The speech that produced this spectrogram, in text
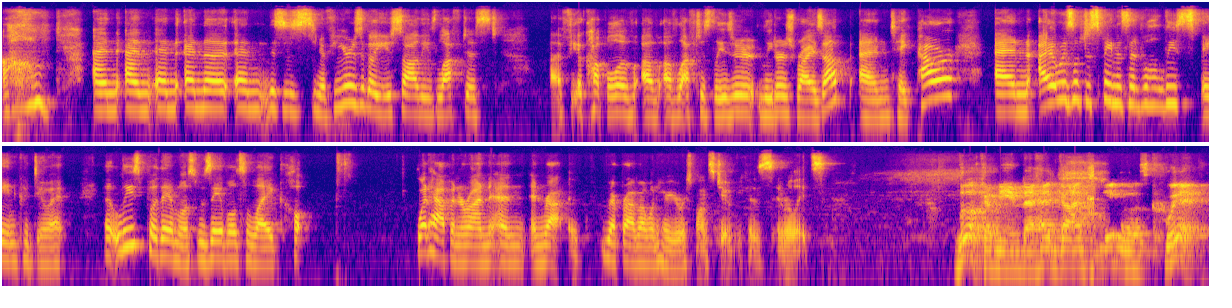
um, and and and and the and this is you know a few years ago you saw these leftist a, few, a couple of, of, of leftist leader, leaders rise up and take power. And I always looked at Spain and said well at least Spain could do it. At least Podemos was able to like what happened run and and Rep Rabb I want to hear your response too because it relates. Look, I mean the head guy Podemos quit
